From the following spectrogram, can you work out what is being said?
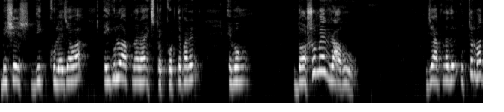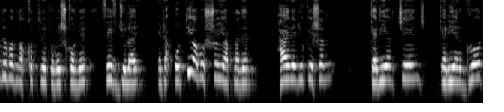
বিশেষ দিক খুলে যাওয়া, এইগুলো আপনারা এক্সপেক্ট করতে পারেন এবং দশমের রাহু যে আপনাদের উত্তর ভাদ্রপদ নক্ষত্রে প্রবেশ করবে ফিফথ জুলাই এটা অতি অবশ্যই আপনাদের higher education career change career growth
